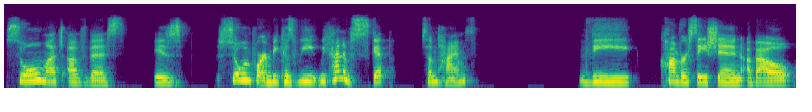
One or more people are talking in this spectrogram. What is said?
So much of this is so important because we we kind of skip sometimes the conversation about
